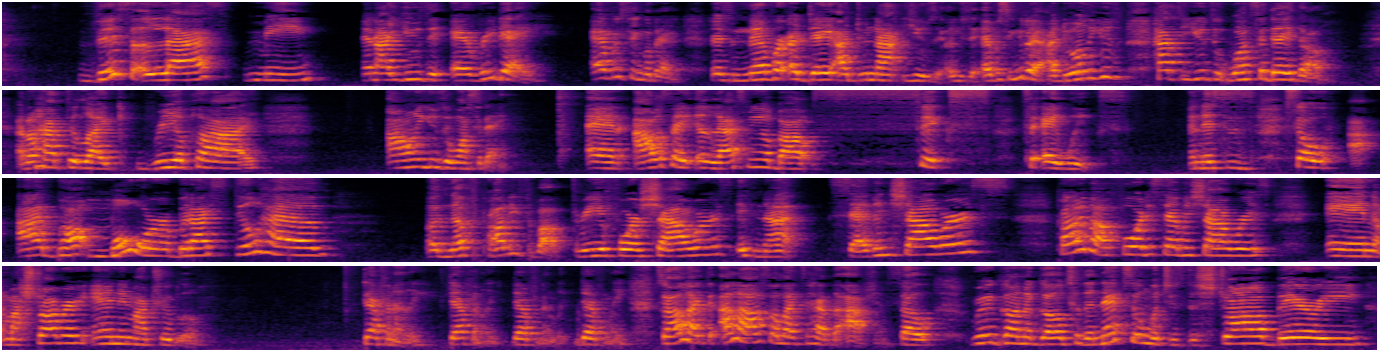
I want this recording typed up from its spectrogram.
this lasts me and I use it every day. Every single day. There's never a day I do not use it. I use it every single day. I do only use have to use it once a day though. I don't have to like reapply. I only use it once a day. And I would say it lasts me about six to eight weeks. And this is, so I, I bought more, but I still have enough probably for about three or four showers, if not seven showers probably about four to seven showers in my strawberry and in my true blue. Definitely definitely definitely definitely. So i like to, i also like to have the option. So we're gonna go to the next one which is the strawberry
